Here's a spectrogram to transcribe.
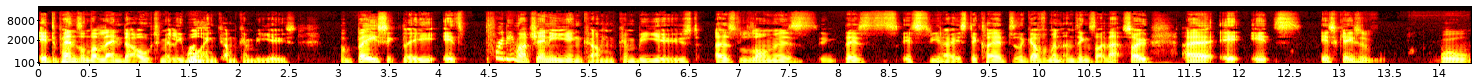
it depends on the lender ultimately what income can be used. But basically, it's pretty much any income can be used as long as there's it's you know it's declared to the government and things like that. So uh, it, it's it's a case of well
